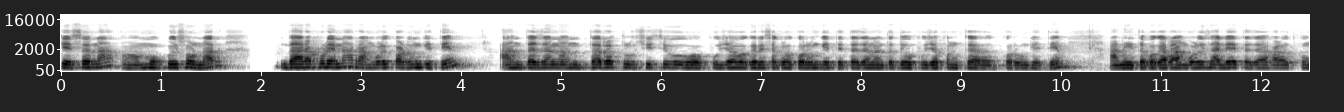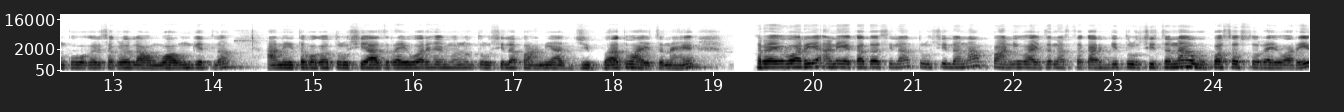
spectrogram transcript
केस ना मोकळी सोडणार. दारापुढे ना रांगोळी काढून घेते. आणि त्याच्यानंतर तुळशीची पूजा वगैरे सगळं करून घेते. त्याच्यानंतर देवपूजा पण क करून घेते. आणि इथं बघा रांगोळी झाली आहे. त्याच्या हळद कुंकू वगैरे सगळं लाव वाहून घेतलं. आणि इथं बघा तुळशी आज रविवार आहे म्हणून तुळशीला पाणी अजिबात व्हायचं नाही. रविवारी आणि एकादशीला तुळशीला ना पाणी व्हायचं नसतं. कारण की तुळशीचं ना उपास असतो रविवारी.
